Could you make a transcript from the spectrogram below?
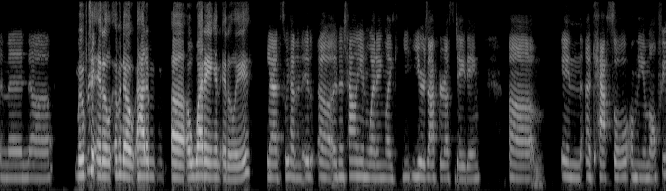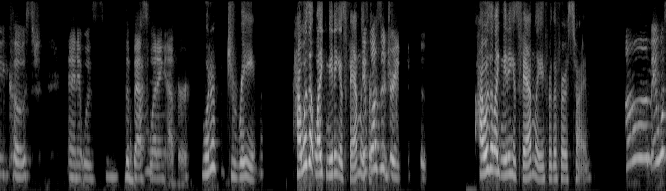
And then, uh, moved to Italy. uh, No, had a uh, a wedding in Italy. Yes, we had an uh, an Italian wedding like years after us dating, um, in a castle on the Amalfi Coast, and it was the best Wow. wedding ever. What a dream! How was it like meeting his family? It was a dream. How was it like meeting his family for the first time? Um, it was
